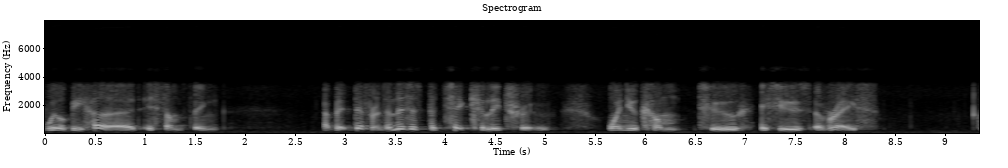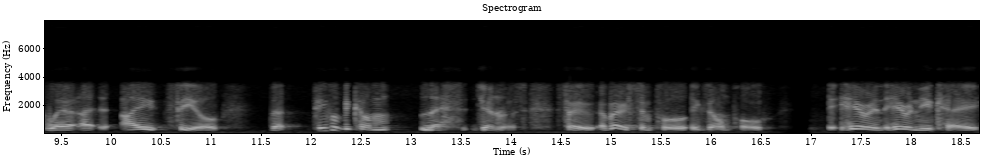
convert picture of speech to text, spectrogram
will be heard is something a bit different. And this is particularly true when you come to issues of race, where I, I feel that people become less generous. So a very simple example, here in, here in the UK,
